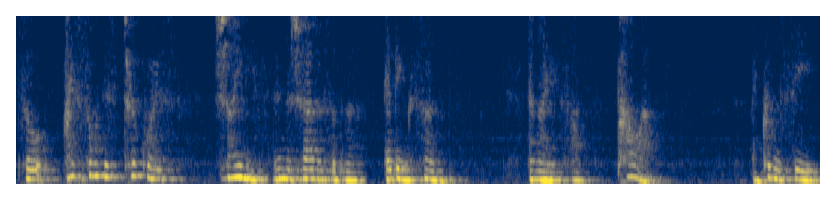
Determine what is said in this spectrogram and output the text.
So I saw this turquoise shiny in the shadows of the ebbing sun. And I thought, paua. I couldn't see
